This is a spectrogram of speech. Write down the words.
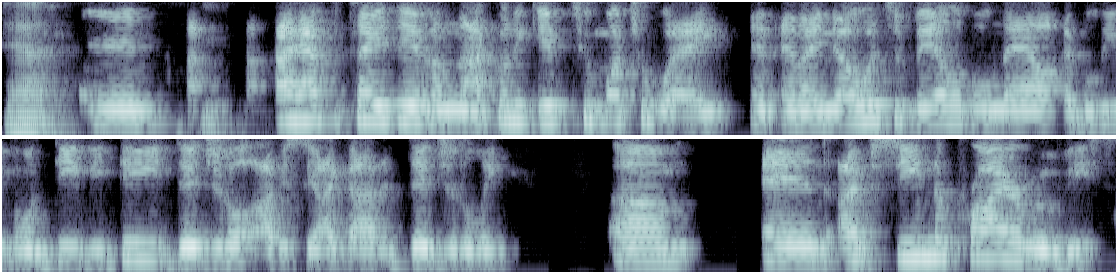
Yeah. And I, I have to tell you, David, I'm not going to give too much away. And, and I know it's available now, I believe, on DVD, digital. Obviously, I got it digitally. Um, and I've seen the prior movies.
